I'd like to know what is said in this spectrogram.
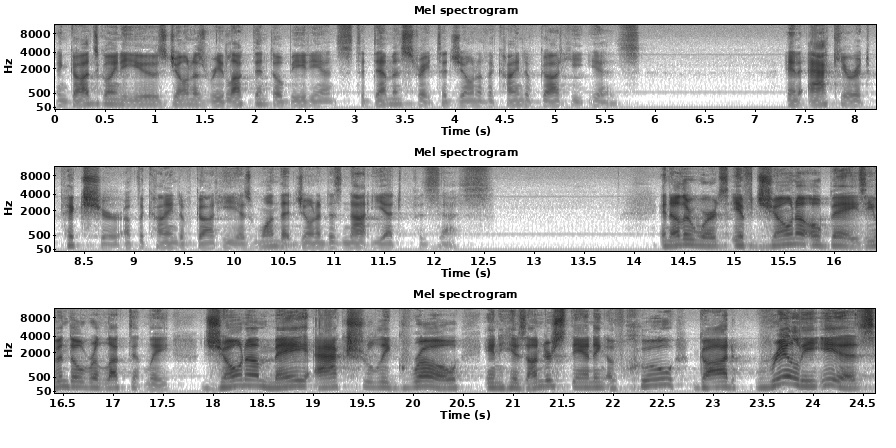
And God's going to use Jonah's reluctant obedience to demonstrate to Jonah the kind of God he is. An accurate picture of the kind of God he is, one that Jonah does not yet possess. In other words, if Jonah obeys, even though reluctantly, Jonah may actually grow in his understanding of who God really is,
